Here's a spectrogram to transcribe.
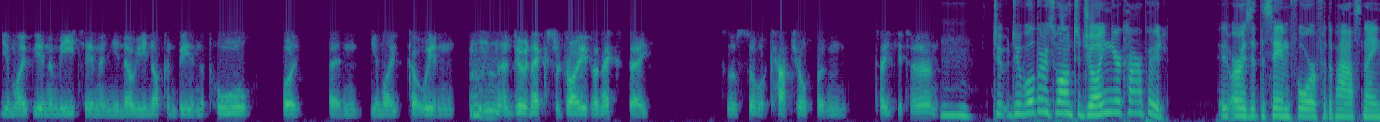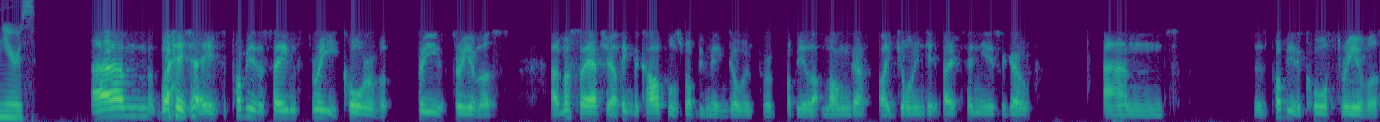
you might be in a meeting and you know you're not going to be in the pool, but then you might go in and do an extra drive the next day, so sort of catch up and take your turn. Do do others want to join your carpool, or is it the same four for the past nine years? Um, well, it- it's probably the same three core of three three of us. I must say, actually, I think the carpool's probably been going for probably a lot longer. I joined it about ten years ago, and there's probably the core three of us,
